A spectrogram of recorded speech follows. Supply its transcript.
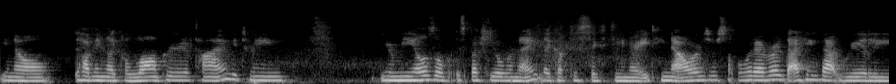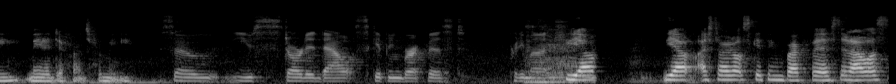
you know, having like a long period of time between your meals, especially overnight, like up to 16 or 18 hours or something, whatever, I think that really made a difference for me. So you started out skipping breakfast pretty much? Yep. Yep. I started out skipping breakfast and I was,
